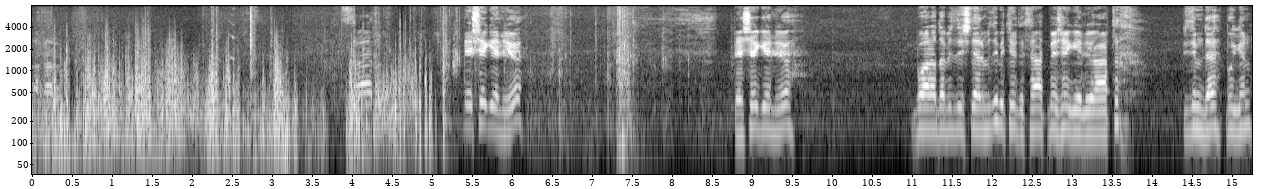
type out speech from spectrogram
bakalım. Saat 5'e geliyor. 5'e geliyor. Bu arada biz işlerimizi bitirdik. Saat 5'e geliyor artık. Bizim de bugün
